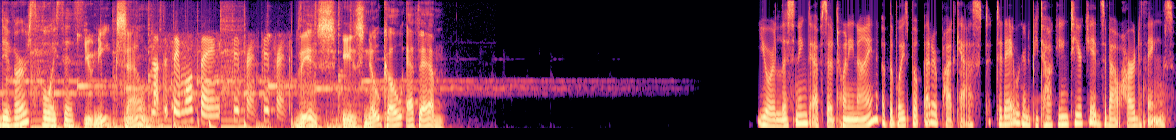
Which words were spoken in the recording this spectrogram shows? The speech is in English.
Diverse voices. Unique sound. Not the same old thing, different, different. This is NoCo FM. You're listening to episode 29 of the Boys Built Better podcast. Today, we're going to be talking to your kids about hard things.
